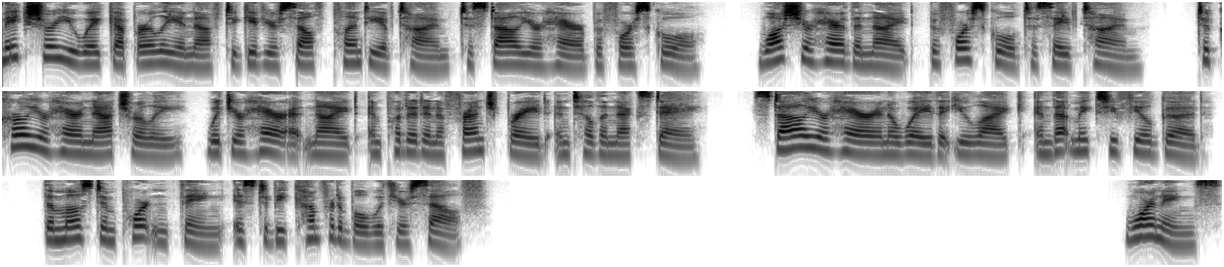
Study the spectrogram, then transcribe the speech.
Make sure you wake up early enough to give yourself plenty of time to style your hair before school. Wash your hair the night before school to save time. To curl your hair naturally, wet your hair at night and put it in a French braid until the next day. Style your hair in a way that you like and that makes you feel good. The most important thing is to be comfortable with yourself. Warnings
